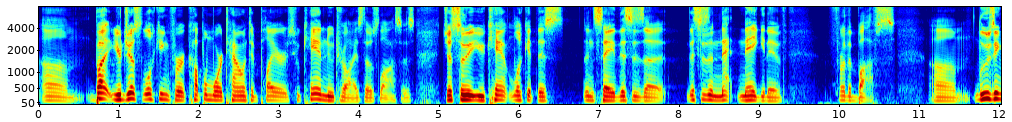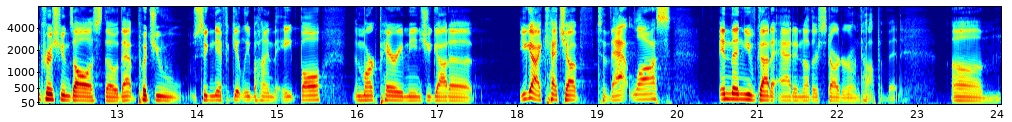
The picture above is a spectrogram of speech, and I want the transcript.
Um, but you're just looking for a couple more talented players who can neutralize those losses, just so that you can't look at this and say this is a this is a net negative for the Buffs. Um, losing Christian Gonzalez though that puts you significantly behind the eight ball. And Mark Perry means you gotta you gotta catch up to that loss, and then you've got to add another starter on top of it. Um,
